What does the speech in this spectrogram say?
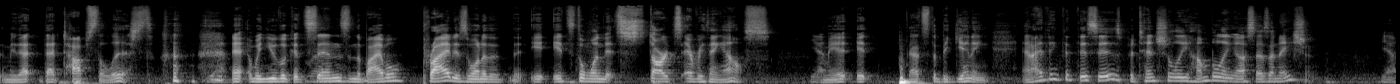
I mean that that tops the list. Yeah. And when you look at sins in the Bible, pride is one of the. It, it's the one that starts everything else. yeah, I mean, it, it that's the beginning, and I think that this is potentially humbling us as a nation, yeah,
